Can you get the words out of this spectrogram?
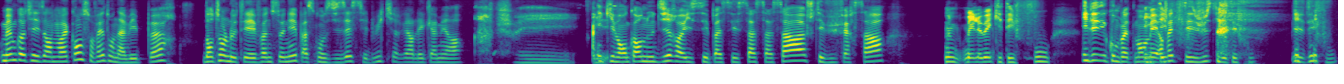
Même quand il était en vacances, en fait, on avait peur d'entendre le téléphone sonner parce qu'on se disait c'est lui qui regarde les caméras Ah, purée. et qui va encore nous dire euh, il s'est passé ça, ça, ça, je t'ai vu faire ça. Donc, mais le mec était fou. Il est complètement, Il mais en fait, c'est juste il était fou. Il était fou.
